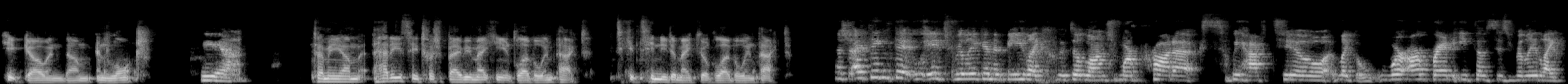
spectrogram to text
hit go and um and launch. Yeah. Tell me, um, how do you see Tush Baby making a global impact to continue to make your global impact? I think that it's really going to be like we have to launch more products. We have to like where our brand ethos is really like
